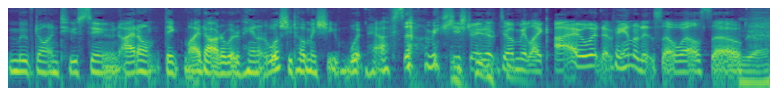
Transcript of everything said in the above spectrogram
moved on too soon, I don't think my daughter would have handled it. Well, she told me she wouldn't have. So I mean, she straight up told me like I wouldn't have handled it so well. So yeah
